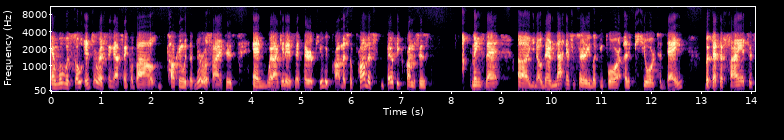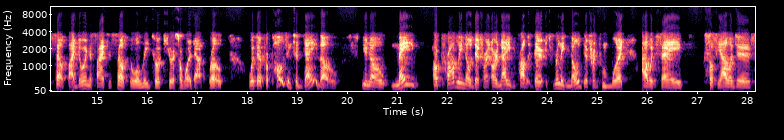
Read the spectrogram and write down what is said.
And what was so interesting, I think, about talking with the neuroscientist and what I get is that therapeutic promise. The promise, therapeutic promises means that, uh, you know, they're not necessarily looking for a cure today, but that the science itself, by doing the science itself, it will lead to a cure somewhere down the road. What they're proposing today, though, you know, may are probably no different, or not even probably, there it's really no different from what I would say sociologists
